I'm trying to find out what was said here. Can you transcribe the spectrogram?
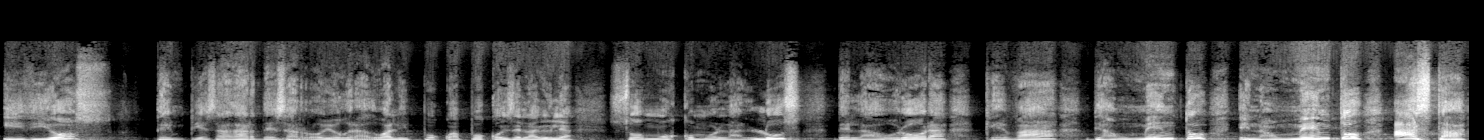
Y Dios empieza a dar desarrollo gradual y poco a poco, dice la Biblia, somos como la luz de la aurora que va de aumento en aumento hasta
